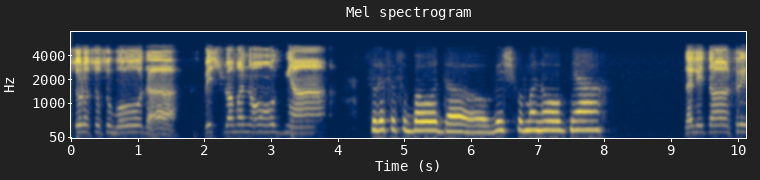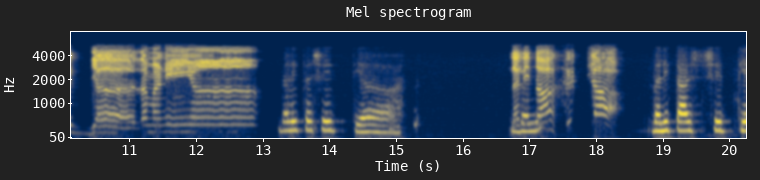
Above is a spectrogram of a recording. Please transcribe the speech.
Surasa subodha विश्वमनोज्ञा। सुरस सुबोध विश्वमनोज्ञा ललिता हृदय रमणीया दलित श्रिद्य ललिता हृदय दलिता श्रिद्य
